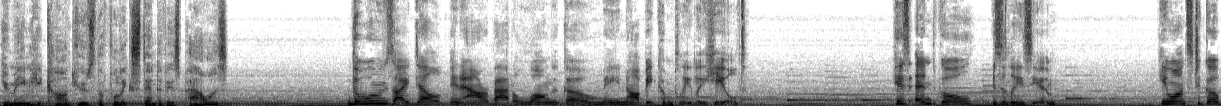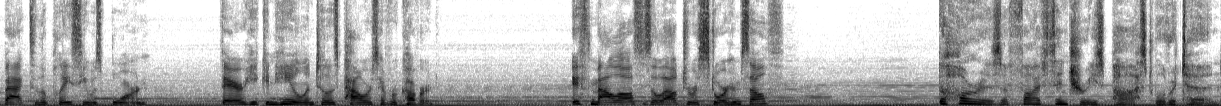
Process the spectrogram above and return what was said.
You mean he can't use the full extent of his powers? The wounds I dealt in our battle long ago may not be completely healed. His end goal is Elysium. He wants to go back to the place he was born. There he can heal until his powers have recovered. If Malos is allowed to restore himself, The horrors of five centuries past will return.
